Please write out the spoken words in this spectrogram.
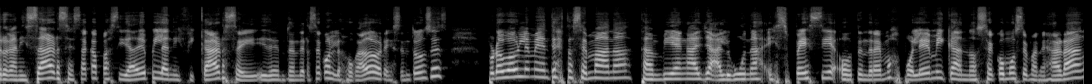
organizarse, esa capacidad de planificarse y de entenderse con los jugadores. Entonces, probablemente esta semana también haya alguna especie o tendremos polémica, no sé cómo se manejarán,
